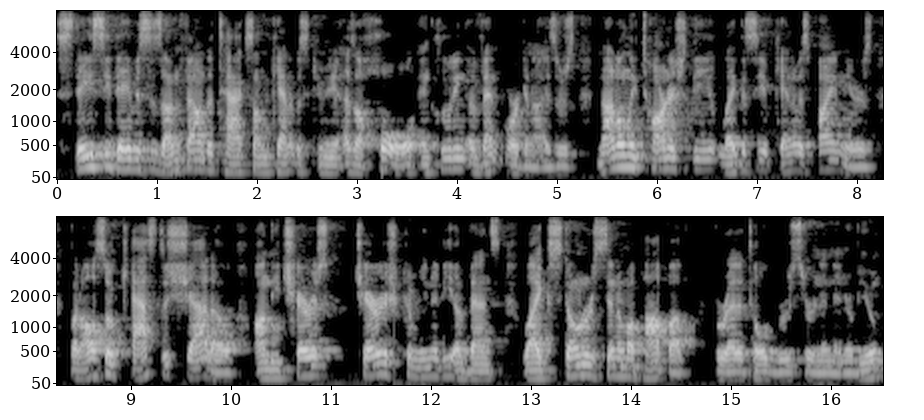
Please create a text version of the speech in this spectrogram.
Stacey Davis's unfounded attacks on the cannabis community as a whole, including event organizers, not only tarnished the legacy of cannabis pioneers, but also cast a shadow on the cherished, cherished community events like Stoner Cinema Pop Up, Barreto told Rooster in an interview.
